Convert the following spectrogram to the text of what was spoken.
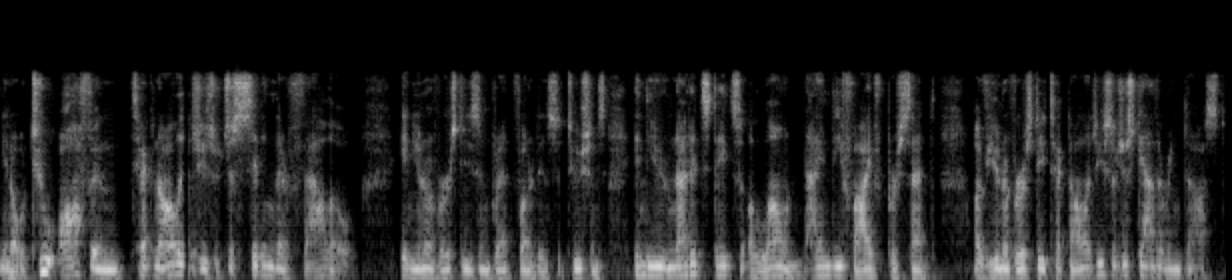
you know, too often technologies are just sitting there fallow in universities and grant funded institutions. In the United States alone, 95% of university technologies are just gathering dust.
